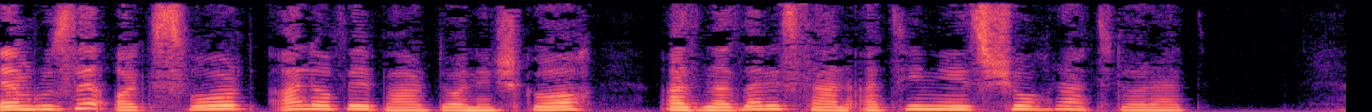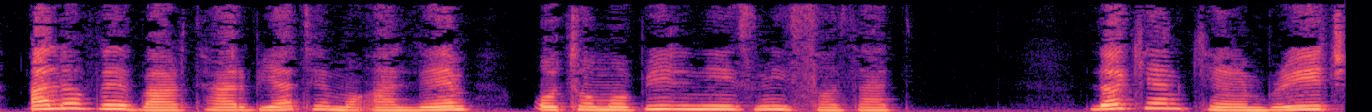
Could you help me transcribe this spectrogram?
امروزه آکسفورد علاوه بر دانشگاه از نظر صنعتی نیز شهرت دارد. علاوه بر تربیت معلم اتومبیل نیز می سازد لکن کمبریج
